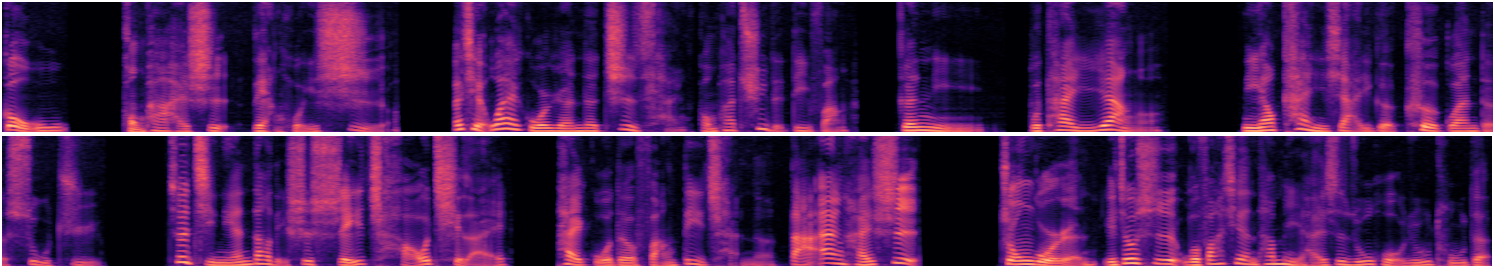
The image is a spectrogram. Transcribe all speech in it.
购物恐怕还是两回事。而且外国人的置产恐怕去的地方跟你不太一样哦。你要看一下一个客观的数据，这几年到底是谁炒起来泰国的房地产呢？答案还是中国人，也就是我发现他们也还是如火如荼的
